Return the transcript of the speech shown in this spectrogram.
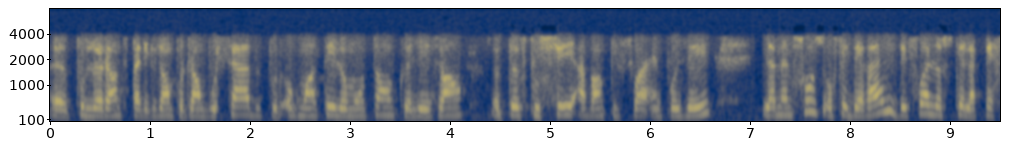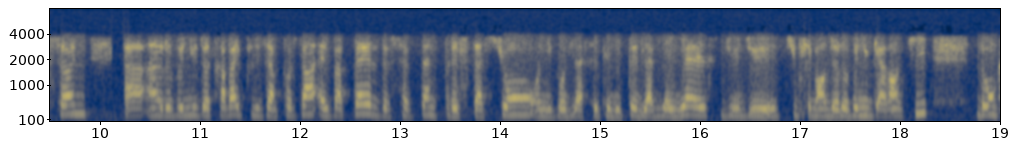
euh, pour le rendre, par exemple, remboursable, pour augmenter le montant que les gens euh, peuvent toucher avant qu'il soit imposé. La même chose au fédéral, des fois, lorsque la personne a un revenu de travail plus important, elle va perdre certaines prestations au niveau de la sécurité de la vieillesse, du, du supplément de revenus garanti. Donc,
